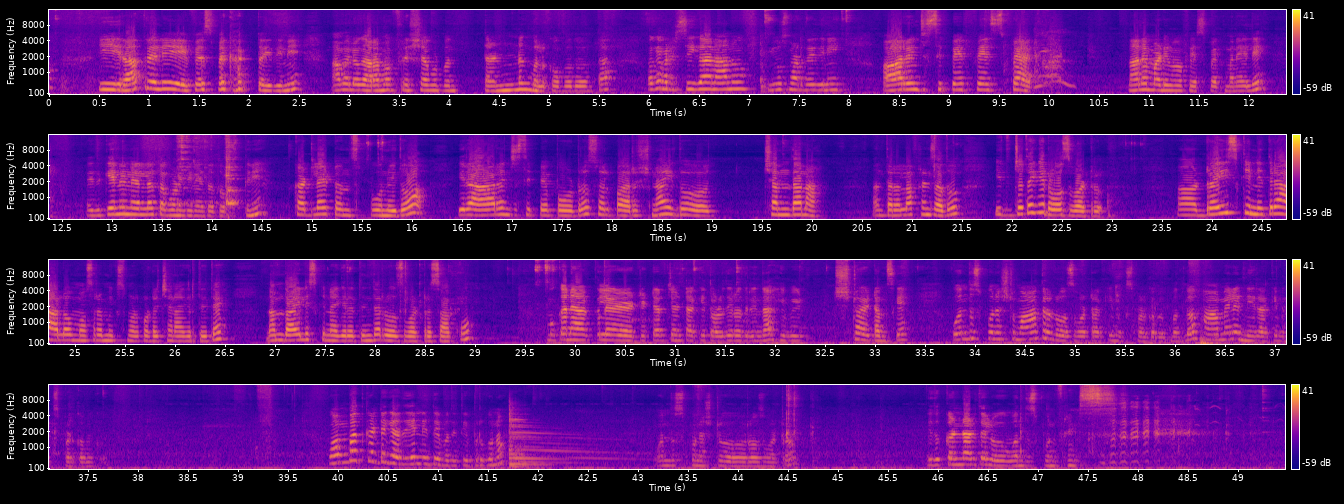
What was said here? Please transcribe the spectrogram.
ಈ ರಾತ್ರಿಯಲ್ಲಿ ಫೇಸ್ ಪ್ಯಾಕ್ ಹಾಕ್ತಾ ಇದ್ದೀನಿ. ಆಮೇಲೆ ಹೋಗಿ ಆರಾಮಾಗಿ ಫ್ರೆಶ್ ಆಗ್ಬಿಟ್ಟು ಬಂದು ತಣ್ಣಗೆ ಮಲ್ಕೋಬೋದು ಅಂತ. ಓಕೆ ಫ್ರೆಂಡ್ಸ್ ಈಗ ನಾನು ಯೂಸ್ ಮಾಡ್ತಾ ಇದ್ದೀನಿ ಆರೆಂಜ್ ಸಿಪ್ಪೆ ಫೇಸ್ ಪ್ಯಾಕ್ ನಾನೇ ಮಾಡಿರುವ ಫೇಸ್ ಪ್ಯಾಕ್ ಮನೆಯಲ್ಲಿ. ಇದಕ್ಕೇನೇನೆಲ್ಲ ತೊಗೊಂಡಿದ್ದೀನಿ ಅಂತ ತೋರಿಸ್ತೀನಿ. ಕಡ್ಲೆಟ್ ಒಂದು ಸ್ಪೂನ್ ಇದು. ಇರೋ ಆರೆಂಜ್ ಸಿಪ್ಪೆ ಪೌಡ್ರು ಸ್ವಲ್ಪ ಅರಿಶಿನ ಇದು ಚಂದನ ಅಂತಾರಲ್ಲ ಫ್ರೆಂಡ್ಸ್ ಅದು. ಇದ್ರ ಜೊತೆಗೆ ರೋಸ್ ವಾಟ್ರು ಡ್ರೈ ಸ್ಕಿನ್ ಇದ್ದರೆ ಹಾಲು ಮೊಸರು ಮಿಕ್ಸ್ ಮಾಡಿಕೊಂಡ್ರೆ ಚೆನ್ನಾಗಿರ್ತೈತೆ. ನಮ್ದು ಆಯಿಲಿ ಸ್ಕಿನ್ ಆಗಿರೋದ್ರಿಂದ ರೋಸ್ ವಾಟ್ರ್ ಸಾಕು. ಮುಖನೇ ಹಾಕಲೇ ಡಿಟರ್ಜೆಂಟ್ ಹಾಕಿ ತೊಳೆದಿರೋದ್ರಿಂದ ಇವಿಷ್ಟು ಐಟಮ್ಸ್ಗೆ ಒಂದು ಸ್ಪೂನಷ್ಟು ಮಾತ್ರ ರೋಸ್ ವಾಟರ್ ಹಾಕಿ ಮಿಕ್ಸ್ ಮಾಡ್ಕೋಬೇಕು ಮೊದಲು, ಆಮೇಲೆ ನೀರು ಹಾಕಿ ಮಿಕ್ಸ್ ಮಾಡ್ಕೋಬೇಕು. ಒಂಬತ್ತು ಗಂಟೆಗೆ ಅದು ಏನು ನಿದ್ದೆ ಬಂದಿತ್ತು ಇಬ್ರಿಗೂ ಒಂದು ಸ್ಪೂನಷ್ಟು ರೋಸ್ ವಾಟ್ರು ಇದು ಕಂಡಾಳ್ತಲ್ಲಿ ಒಂದು ಸ್ಪೂನ್ ಫ್ರೆಂಡ್ಸ್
